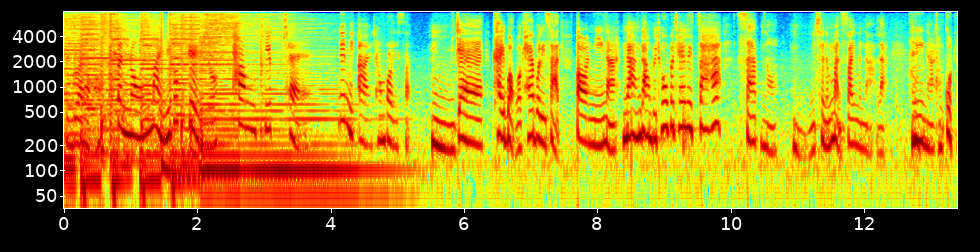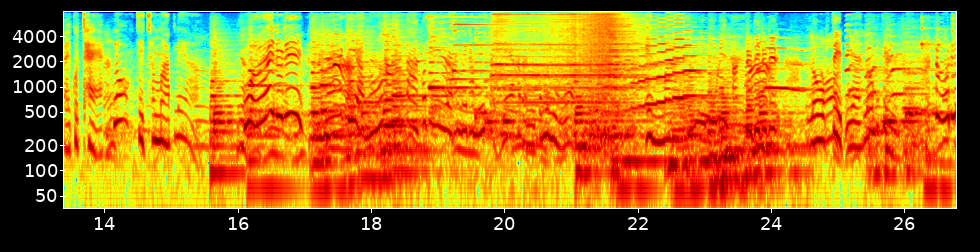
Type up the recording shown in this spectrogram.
ฉันด้วยแต่น้องใหม่นี่ก็เก่งเนาะทำคลิปแฉนี่มีอายทั้งบริษัท หืมแก ใครบอกว่าแค่บริษัท ตอนนี้นะ นางดังไปทั่วประเทศเลยจ้า แซบเนาะหืมฉันน้ำหมันไส้มานานละ นี่นะ ทั้งกดไลค์กดแชร์ โลกจิตชะมัดเลยอะว้าย ดูดิน่าเกลียดเนาะหน้าตาก็ดีอะทำไมทำนิสัยแย่ขนาดนี้ก็ไม่รู้อะเห็นไหมดูดิดูดิโลกจิตไงโลกจิต ดูดิ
